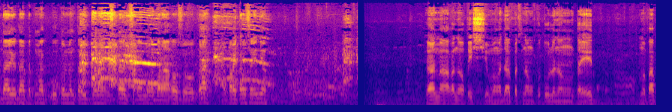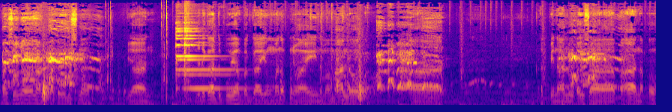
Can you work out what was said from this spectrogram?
ba tayo dapat magputol ng tawid ng stag sa mga barako? So tara, papakita ko sa inyo. Yan mga kanokis, yung mga dapat ng putulan ng taid. Mapapansin nyo, napakatulis no. Yan. Delikado po yan pagka yung manok nyo ay namamalo at at pinalo kayo sa paa. Nako,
